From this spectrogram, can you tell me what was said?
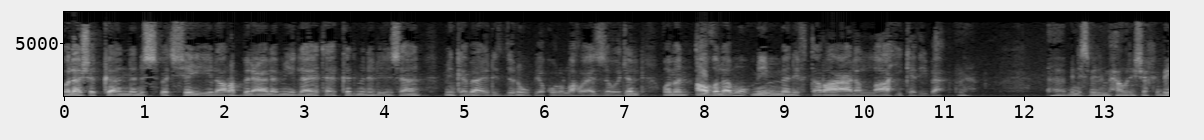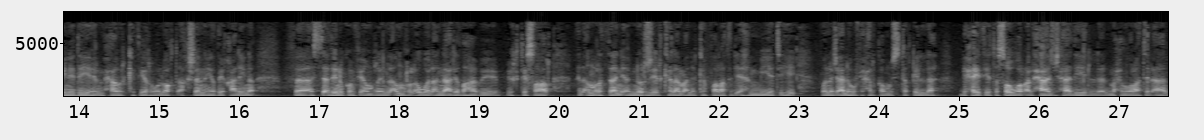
ولا شك أن نسبة شيء إلى رب العالمين لا يتأكد منه الإنسان من كبائر الذنوب يقول الله عز وجل ومن أظلم ممن افترى على الله كذبا نعم. آه، بالنسبة للمحاور يا شيخ بين يديه المحاور كثيرة والوقت أخشى أنه يضيق علينا. فأستأذنكم في أمرين الأمر الأول أن نعرضها باختصار الأمر الثاني أن نرجئ الكلام عن الكفارات لأهميته ونجعله في حلقة مستقلة بحيث يتصور الحاج هذه المحظورات الآن.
